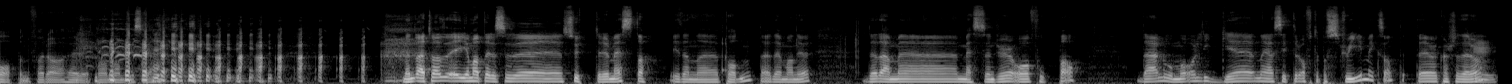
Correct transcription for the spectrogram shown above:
åpen for å høre på noen de sier. Men vet du hva, i og med at dere eh, sutrer mest da, i denne poden, det er jo det man gjør Det der med Messenger og fotball Det er noe med å ligge Når jeg sitter ofte på stream, ikke sant? Det gjør kanskje dere òg? Mm.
